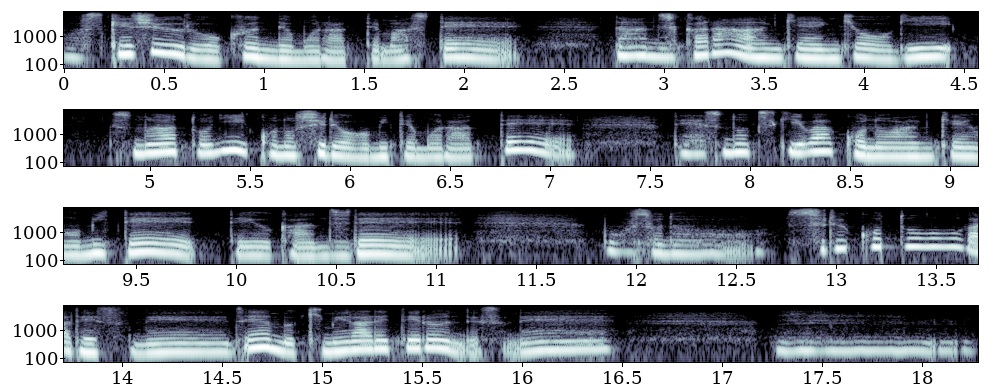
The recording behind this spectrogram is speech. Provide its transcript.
もうスケジュールを組んでもらってまして、何時から案件協議。その後にこの資料を見てもらってでその次はこの案件を見てっていう感じでもうそのすることがですね全部決められてるんですね。うん。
